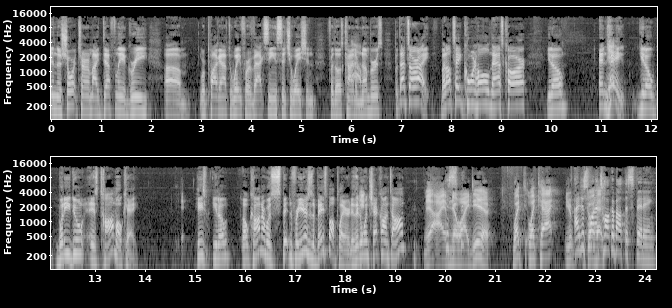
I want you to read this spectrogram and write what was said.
in the short term, I definitely agree. Um, we're probably going to have to wait for a vaccine situation for those kind wow. of numbers, but that's all right. But I'll take cornhole, NASCAR, you know. And yep. hey, you know, what are you doing? Is Tom okay? He's, you know, O'Connor was spitting for years as a baseball player. Did anyone yeah. check on Tom? Yeah, I have no idea. What what Kat? I just want to talk about the spitting.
